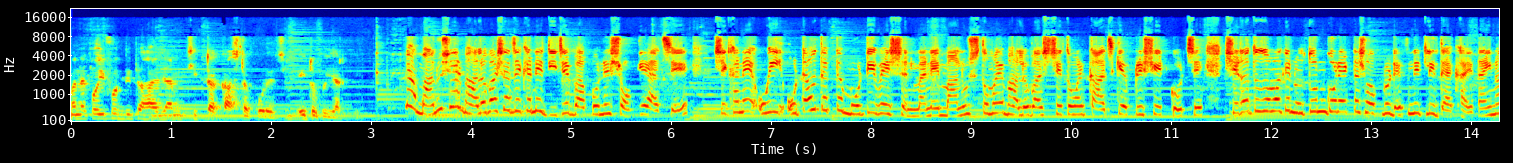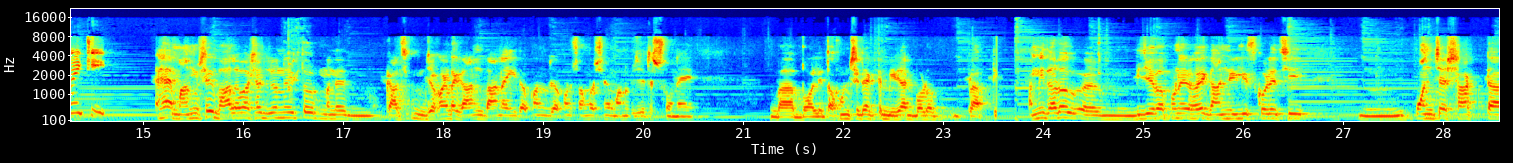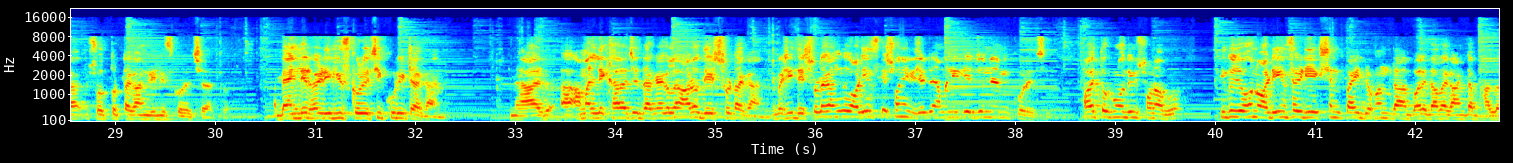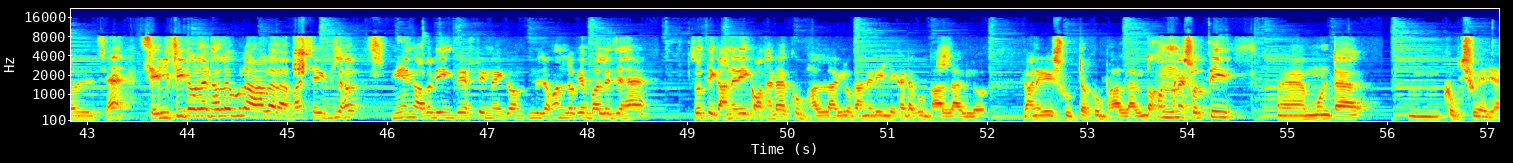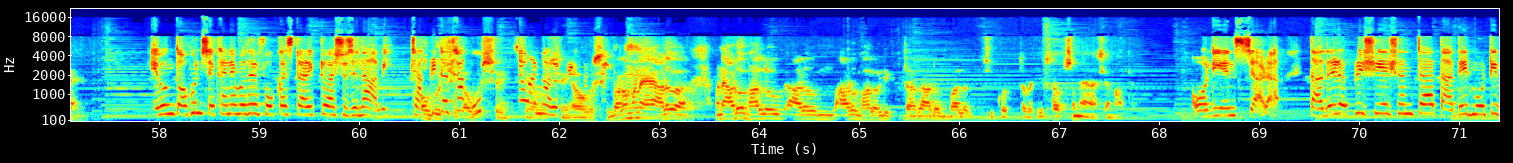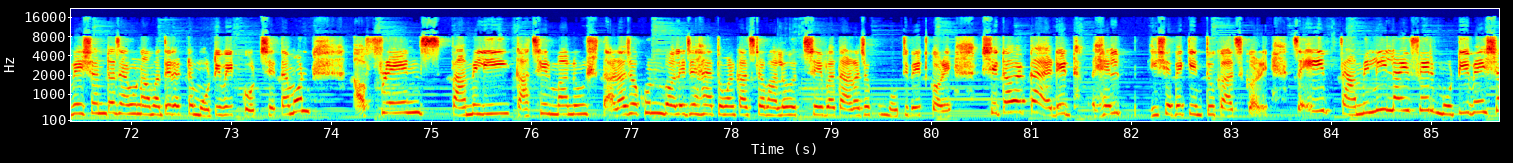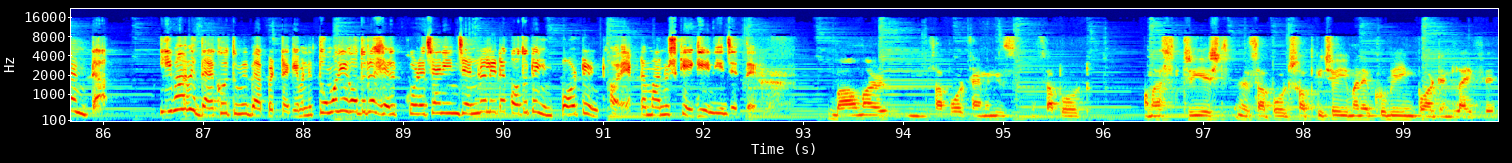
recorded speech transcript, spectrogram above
মানে কৈফত দিতে হয় যে আমি ঠিকঠাক কাজটা করেছি, এইটুকুই আর কি। না, মানুষের ভালোবাসা যেখানে ডিজে বাপনের সঙ্গে আছে, সেখানে ওই, ওটাও তো একটা মোটিভেশন মানে মানুষ তোমায় ভালোবাসছে, তোমার কাজকে অ্যাপ্রিসিয়েট করছে, সেটা তো তোমাকে নতুন করে একটা স্বপ্ন ডেফিনেটলি দেখায়, তাই নয় কি? হ্যাঁ মানুষের ভালোবাসার জন্যই তো মানে কাজ, যখন একটা গান বানাই, তখন যখন সঙ্গে সঙ্গে মানুষ যেটা শোনে বা বলে, তখন সেটা একটা বিরাট বড় প্রাপ্তি। আমি ধরো বিজয় বাপনের হয়ে গান রিলিজ করেছি পঞ্চাশ, ষাটটা, সত্তরটা গান রিলিজ করেছি হয়তো। ব্যান্ডের হয়ে রিলিজ করেছি কুড়িটা গান। আর আমার লেখা হয়েছে, দেখা গেলো আরও দেড়শোটা গান। এবার সেই দেড়শোটা গান অডিয়েন্সকে শোনেনি, সেটা আমার নিজের জন্য আমি করেছি। হয়তো কোনোদিন শোনাবো। কিন্তু যখন অডিয়েন্সের রিয়েকশন পাই যখন বলে দাদা গানটা ভালো হয়েছে। হ্যাঁ সেলফি তোলা গুলো আলাদা ব্যাপার। সেগুলো নিয়ে আমি অতটা ইন্টারেস্টেড নই কিন্তু যখন লোকে বলে যে হ্যাঁ সত্যি গানের এই কথাটা খুব ভালো লাগল গানের এই লেখাটা খুব ভালো লাগল গানের এই সুরটা খুব ভালো লাগল তখন মানে সত্যি মনটা খুব ছুঁয়ে যায়। এবং তখন সেখানে বোধহয় ফোকাসটা আরেকটু আসে যে না আমি চাকরিটা অবশ্যই থাকুক অবশ্যই ভালো অবশ্যই অবশ্যই। তখন মানে আরও মানে আরও ভালো আরও আরও ভালো লিখতে হবে আরও ভালো কিছু করতে হবে সবসময় আসে মাথায়। অডিয়েন্স যারা তাদের অ্যাপ্রিসিয়েশনটা তাদের মোটিভেশনটা যেমন আমাদের একটা মোটিভেট করছে, তেমন ফ্রেন্ডস ফ্যামিলি কাছের মানুষ, তারা যখন বলে যে হ্যাঁ তোমার কাজটা ভালো হচ্ছে বা তারা যখন মোটিভেট করে, সেটাও একটা অ্যাডেড হেল্প হিসেবে কিন্তু কাজ করে। তো এই ফ্যামিলি লাইফের মোটিভেশনটা কীভাবে দেখো তুমি ব্যাপারটাকে? মানে তোমাকে কতটা হেল্প করেছে? ইন জেনারেল এটা কতটা ইম্পর্টেন্ট হয়? একটা মানুষকে এগিয়ে নিয়ে যেতে। বাবা মার সাপোর্ট ফ্যামিলি সাপোর্ট আমার স্ত্রীর সাপোর্ট সবকিছুই মানে খুবই ইম্পর্টেন্ট লাইফে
